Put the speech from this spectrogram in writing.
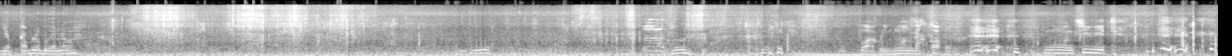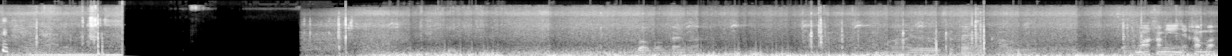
เหยียบกับระเบิดแล้ว ปวดเป็นห่วงดักกล้องห่วงชีวิตบอกพร้อมกันว่าว่าเออสแตนเขามาคำนี้จะคำวะ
